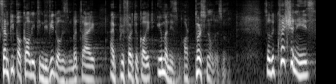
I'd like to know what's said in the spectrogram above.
Some people call it individualism, but I, I prefer to call it humanism or personalism. So the question is,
